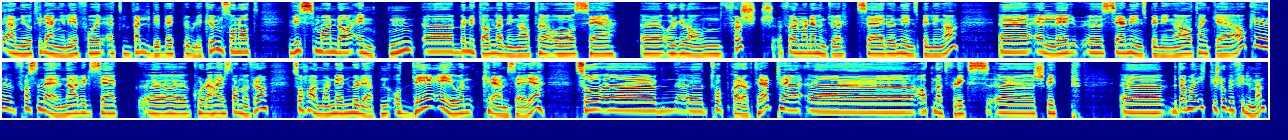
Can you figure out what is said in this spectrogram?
er den jo tilgjengelig for et veldig bredt publikum, sånn at hvis man da enten benytter anledninga til å se originalen først, før man eventuelt ser nyinnspillinga, eh, eller eh, ser nyinnspillinga og tenker ok, fascinerende, jeg vil se eh, hvor det her stammer fra, så har man den muligheten. Og det er jo en kremserie. Så eh, eh, toppkarakter til eh, at Netflix eh, slipper eh, De har ikke sluppet filmen.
